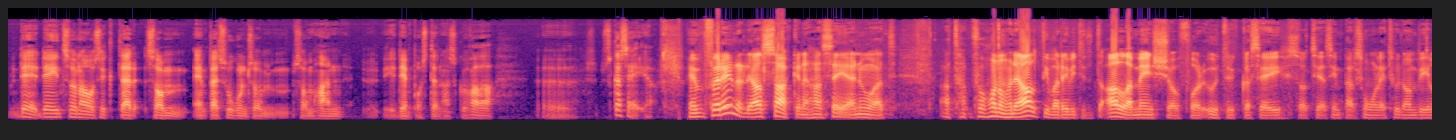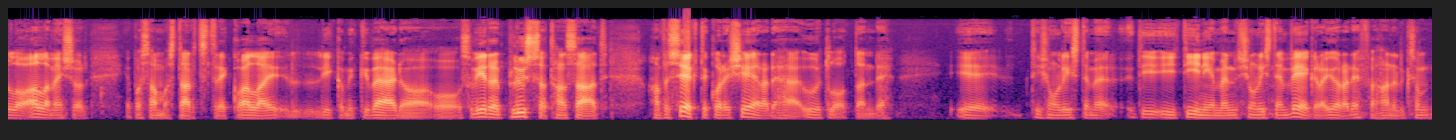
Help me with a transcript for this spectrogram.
det, det är inte sådana åsikter som en person som, som han i den posten han skulle ha eh, ska säga. Men förändrar det alls saken när han säger nu att, att för honom har det alltid varit viktigt att alla människor får uttrycka sig, så att säga, sin personlighet hur de vill och alla människor är på samma startsträck och alla är lika mycket värda och, och så vidare. Plus att han sa att han försökte korrigera det här utlåtandet eh, till journalisten med, till, i tidningen men journalisten vägrade göra det för han liksom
